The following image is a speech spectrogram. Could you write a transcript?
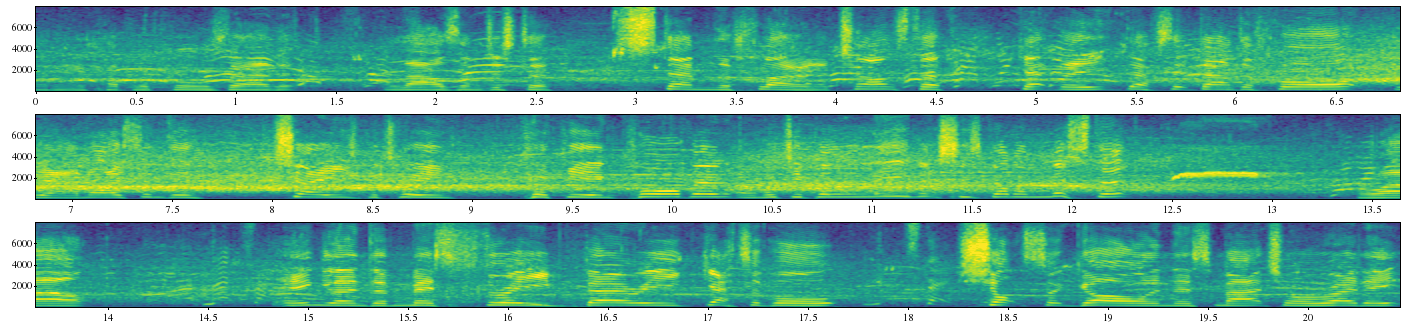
getting a couple of calls there that allows them just to stem the flow and a chance to get the deficit down to four. Yeah, nice interchange between Cookey and Corbin. And would you believe it? She's gone and missed it. Well, England have missed three very gettable shots at goal in this match already.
